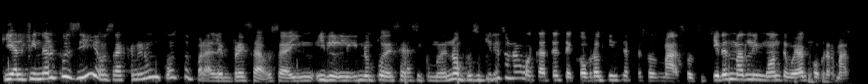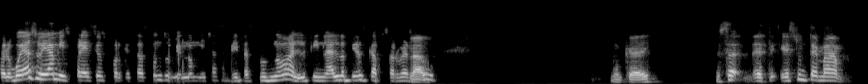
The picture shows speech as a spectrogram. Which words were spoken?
Y al final, pues sí, o sea, genera un costo para la empresa, o sea, y, y, no puede ser así como de, no, pues si quieres un aguacate te cobro 15 pesos más, o si quieres más limón te voy a cobrar más, o lo voy a subir a mis precios porque estás consumiendo muchas semillas. Pues no, al final lo tienes que absorber tú. Ok. Es, un tema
